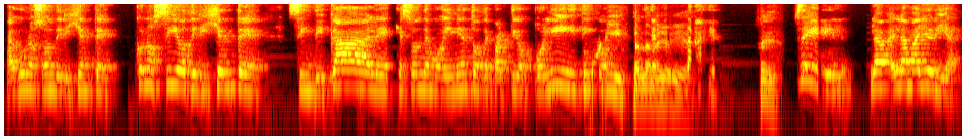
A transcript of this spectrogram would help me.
algunos son dirigentes conocidos, dirigentes sindicales, que son de movimientos de partidos políticos. la mayoría. Sí, la, mayoría.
